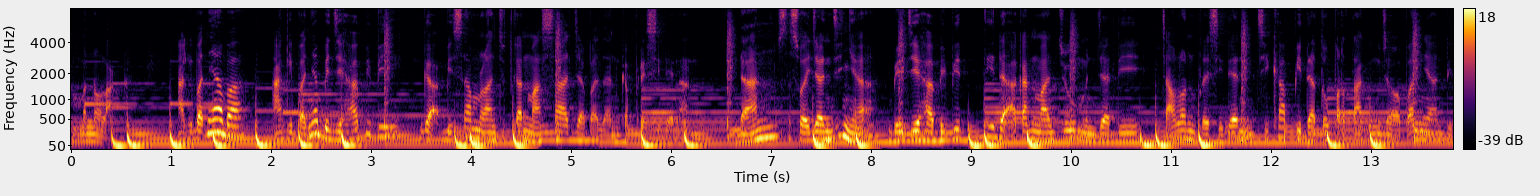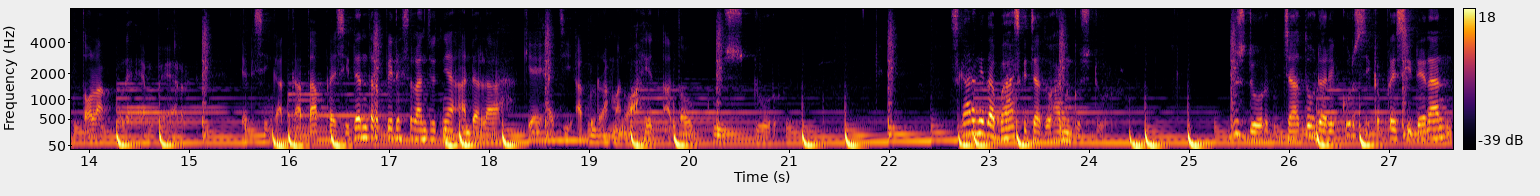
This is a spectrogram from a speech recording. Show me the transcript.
menolak. Akibatnya apa? Akibatnya B.J. Habibie nggak bisa melanjutkan masa jabatan kepresidenan. Dan sesuai janjinya, B.J. Habibie tidak akan maju menjadi calon presiden jika pidato pertanggungjawabannya ditolak oleh MPR. Jadi singkat kata, presiden terpilih selanjutnya adalah Kiai Haji Abdurrahman Wahid atau Gus Dur. Sekarang kita bahas kejatuhan Gus Dur. Gus Dur jatuh dari kursi kepresidenan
